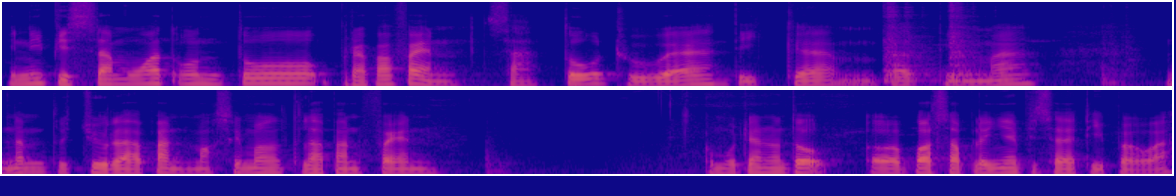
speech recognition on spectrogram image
Ini bisa muat untuk berapa fan? 1, 2, 3, 4, 5, 6, 7, 8. Maksimal 8 fan. Kemudian untuk uh, power supply-nya bisa di bawah.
